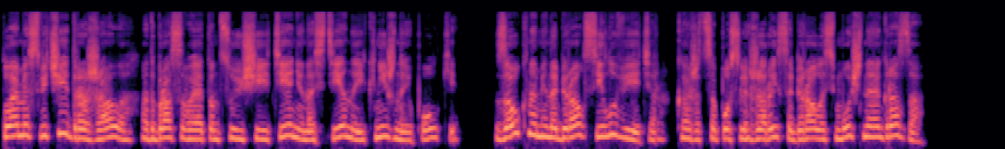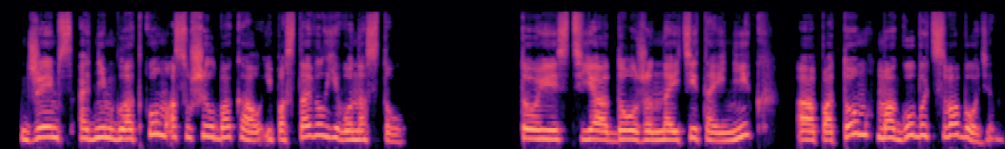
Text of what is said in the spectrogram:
Пламя свечей дрожало, отбрасывая танцующие тени на стены и книжные полки. За окнами набирал силу ветер. Кажется, после жары собиралась мощная гроза. Джеймс одним глотком осушил бокал и поставил его на стол. То есть я должен найти тайник, а потом могу быть свободен.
